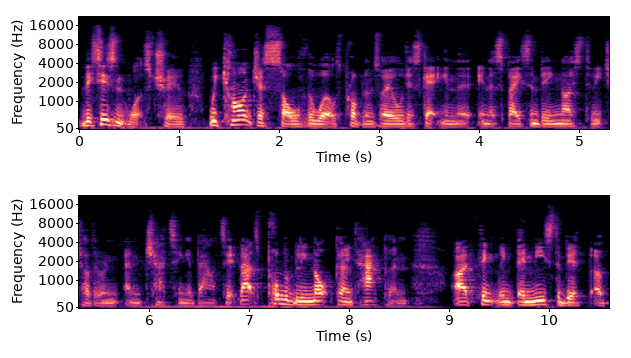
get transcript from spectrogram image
this isn't what's true. We can't just solve the world's problems by all just getting in the in a space and being nice to each other and, and chatting about it. That's probably not going to happen I think we, there needs to be a, a,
